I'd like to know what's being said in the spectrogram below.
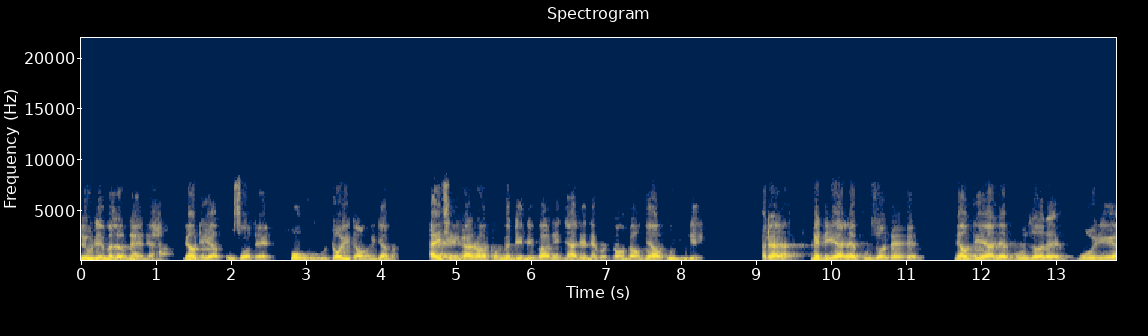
လူတွေမလုံနိုင်တဲ့ဟာမြောက်တရားပူဇော်တယ်ဟိုးတော်ကြီးတောင်ကြီးကြမှာ အဲ့ဒီချိန်ခါတော့ကွန်မြူနတီတွေဘာတွေညာလေးနဲ့ပေါ့တောင်းတောင်းမြောက်ဟုလူတွေအဲ့ဒါငှက်တွေကလည်းပူဇော်တယ်မြောက်တွေကလည်းပူဇော်တယ်မွေတွေက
